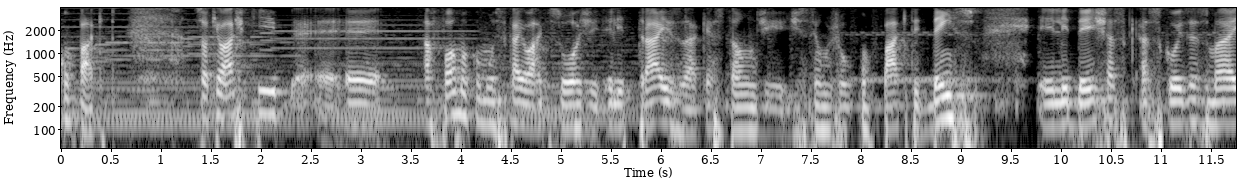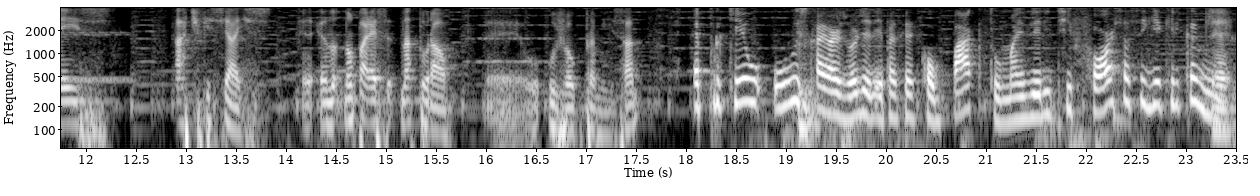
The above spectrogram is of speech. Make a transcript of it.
compacto. Só que eu acho que é, é, a forma como o Skyward Sword ele traz a questão de, de ser um jogo compacto e denso, ele deixa as, as coisas mais artificiais. Eu, não, não parece natural é, o, o jogo para mim, sabe? É porque o, o Skyward Sword ele parece que é compacto, mas ele te força a seguir aquele caminho. É.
